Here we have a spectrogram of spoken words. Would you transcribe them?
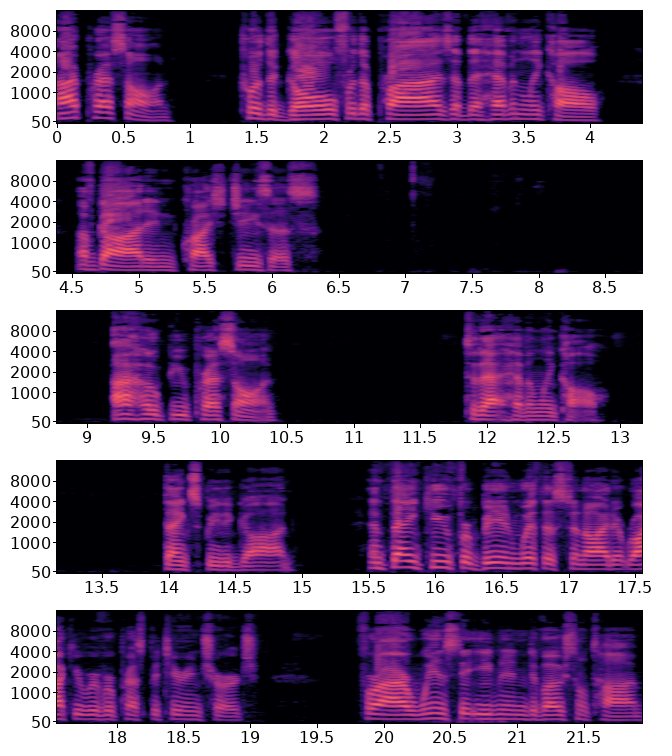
I press on toward the goal for the prize of the heavenly call of God in Christ Jesus. I hope you press on to that heavenly call. Thanks be to God. And thank you for being with us tonight at Rocky River Presbyterian Church for our Wednesday evening devotional time.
